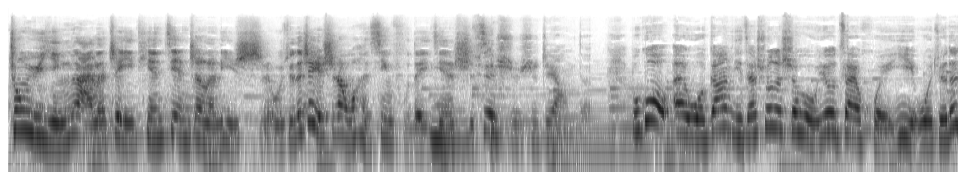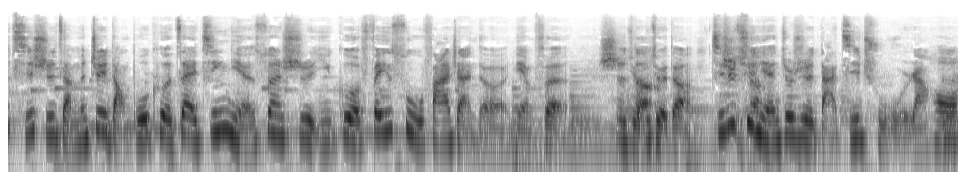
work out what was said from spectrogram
终于迎来了这一天，见证了历史。我觉得这也是让我很幸福的一件事情。确实是这样的。不过，哎，我刚你在说的时候，我又在回忆。我觉得其实咱们这档播客在今年算是一个飞速发展的年份，是的，觉不觉得？其实去年就是打基础，然后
